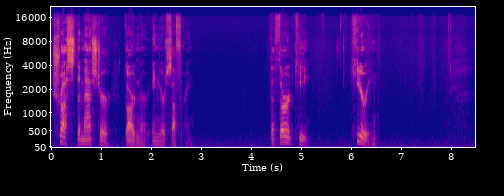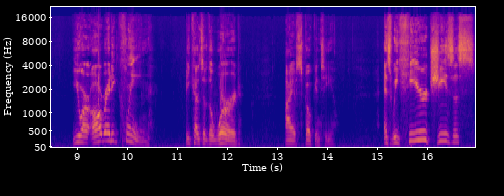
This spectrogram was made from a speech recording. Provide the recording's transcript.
Trust the master gardener in your suffering. The third key hearing. You are already clean because of the word I have spoken to you. As we hear Jesus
